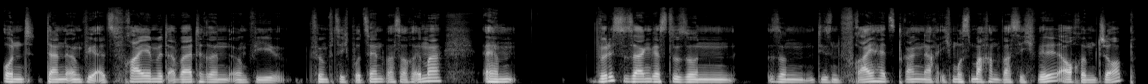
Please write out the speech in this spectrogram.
und dann irgendwie als freie Mitarbeiterin irgendwie 50%, was auch immer. Ähm, würdest du sagen, dass du so einen so einen, diesen Freiheitsdrang nach ich muss machen, was ich will, auch im Job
